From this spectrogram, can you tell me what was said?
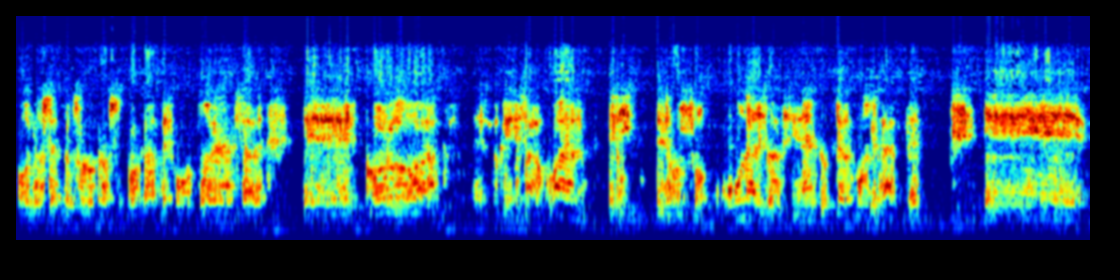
o los centros urbanos importantes como pueden ser eh, Córdoba, lo que es San Juan, tenemos una diversidad industrial muy grande. Eh,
